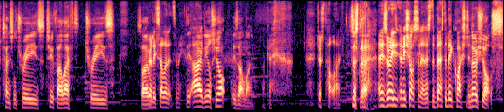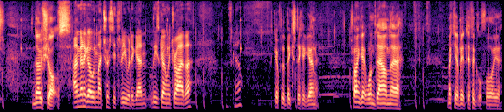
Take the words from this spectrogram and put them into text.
potential trees, too far left, trees. So Really selling it to me. the ideal shot is that line. Okay. Just that line. Just there. And is there any, any shots in it? That's the, that's the big question. No shots. No shots. I'm gonna go with my trusty three wood again. Lee's going with driver. Let's go. Let's go for the big stick again. Try and get one down there. Make it a bit difficult for you.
